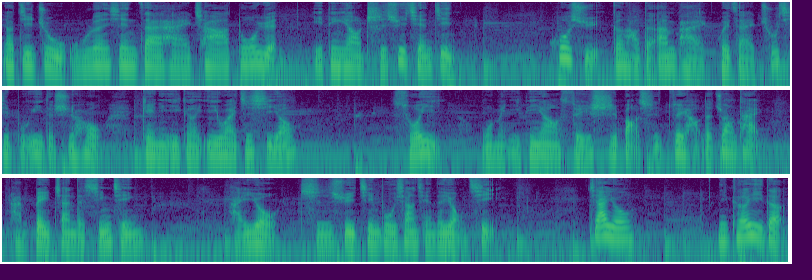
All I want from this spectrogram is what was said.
要记住，无论现在还差多远，一定要持续前进。或许更好的安排会在出其不意的时候，给你一个意外之喜哦。所以，我们一定要随时保持最好的状态和备战的心情，还有持续进步向前的勇气。加油！你可以的，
